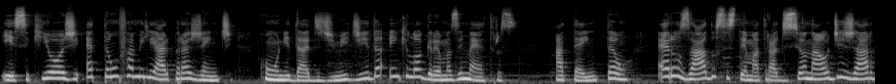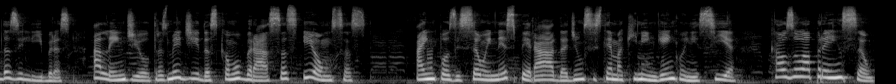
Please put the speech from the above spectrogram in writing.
esse que hoje é tão familiar para a gente, com unidades de medida em quilogramas e metros. Até então, era usado o sistema tradicional de jardas e libras, além de outras medidas como braças e onças. A imposição inesperada de um sistema que ninguém conhecia causou apreensão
